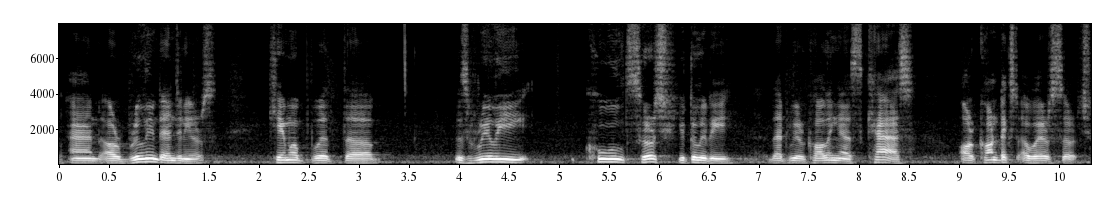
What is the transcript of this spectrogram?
and our brilliant engineers came up with uh, this really cool search utility that we are calling as CAS, or Context-Aware Search.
